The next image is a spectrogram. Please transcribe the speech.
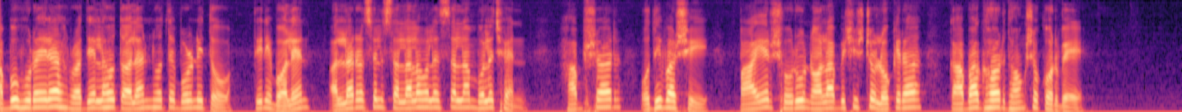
আবু হুরাইরা রদিয়াল্লাহ তাল্লাহ্ন হতে বর্ণিত। তিনি বলেন আল্লাহ রসুল সাল্লাহ আলাইসাল্লাম বলেছেন হাবসার অধিবাসী পায়ের সরু নলা বিশিষ্ট লোকেরা কাবাঘর ধ্বংস করবে।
